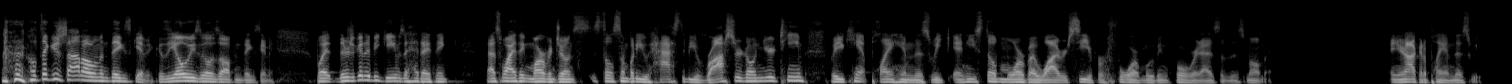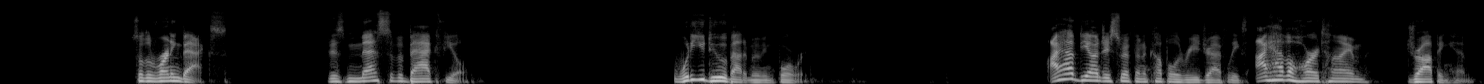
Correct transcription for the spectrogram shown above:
I'll take a shot on him in Thanksgiving because he always goes off in Thanksgiving. But there's going to be games ahead. I think that's why I think Marvin Jones is still somebody who has to be rostered on your team, but you can't play him this week. And he's still more of a wide receiver for moving forward as of this moment. And you're not going to play him this week. So the running backs, this mess of a backfield. What do you do about it moving forward? I have D'Andre Swift in a couple of redraft leagues. I have a hard time dropping him.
